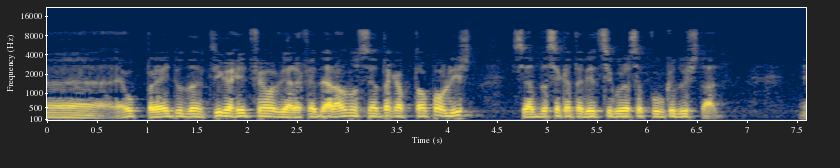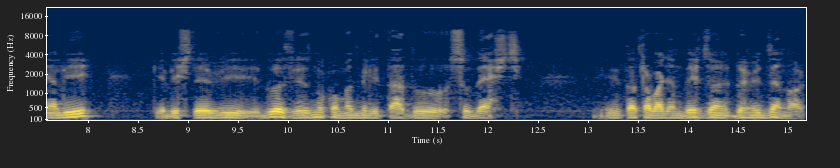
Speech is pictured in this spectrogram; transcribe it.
é, é o prédio da antiga Rede Ferroviária Federal, no centro da capital paulista, sede da Secretaria de Segurança Pública do Estado. É ali que ele esteve duas vezes no Comando Militar do Sudeste e está trabalhando desde 2019.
